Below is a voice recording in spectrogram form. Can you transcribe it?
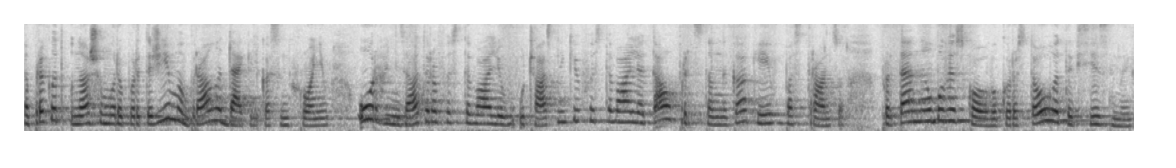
Наприклад, у нашому репортажі ми брали декілька синхронів у організатора фестивалю, в учасників фестивалю та у представника Київ Пастрансу. Проте не обов'язково використовувати всі з них.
